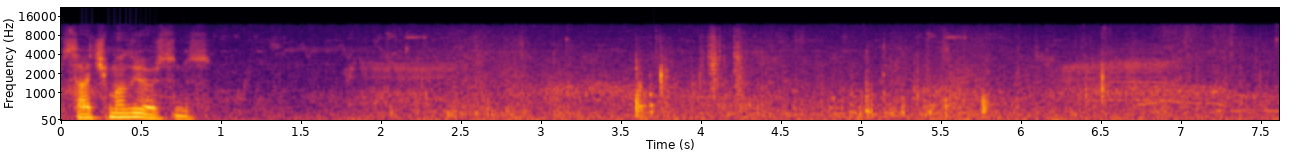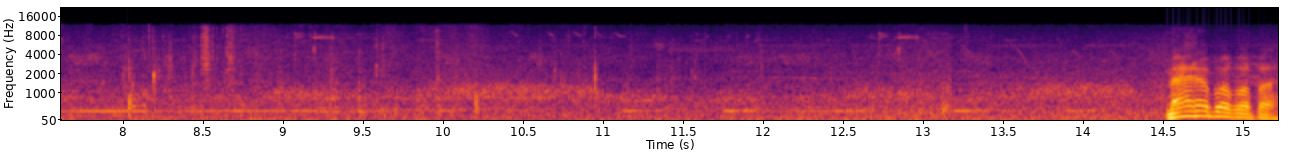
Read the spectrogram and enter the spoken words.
Saçmalıyorsunuz. Merhaba baba.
